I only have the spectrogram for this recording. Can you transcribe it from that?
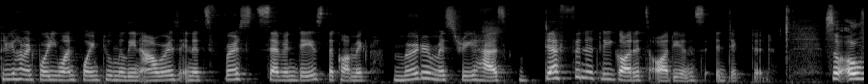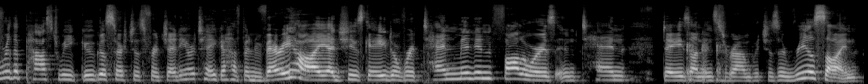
341.2 million hours in its first seven days. The comic murder mystery has definitely got its audience addicted. So, over the past week, Google searches for Jenny Ortega have been very high, and she's gained over 10 million followers in 10 days on Instagram, which is a real sign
